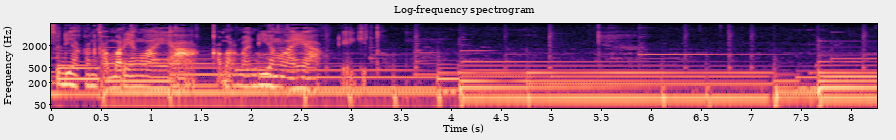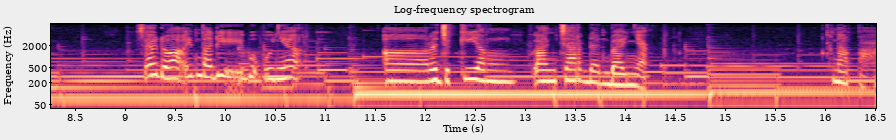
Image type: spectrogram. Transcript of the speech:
sediakan kamar yang layak, kamar mandi yang layak kayak gitu. saya doain tadi ibu punya uh, rejeki yang lancar dan banyak. Kenapa?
